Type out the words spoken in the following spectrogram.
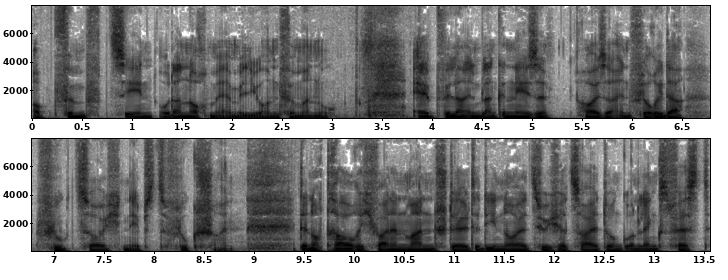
Ob fünf, zehn oder noch mehr Millionen für Manu. Elbvilla in Blankenese, Häuser in Florida, Flugzeug nebst Flugschein. Dennoch traurig für einen Mann stellte die Neue Zürcher Zeitung unlängst fest,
